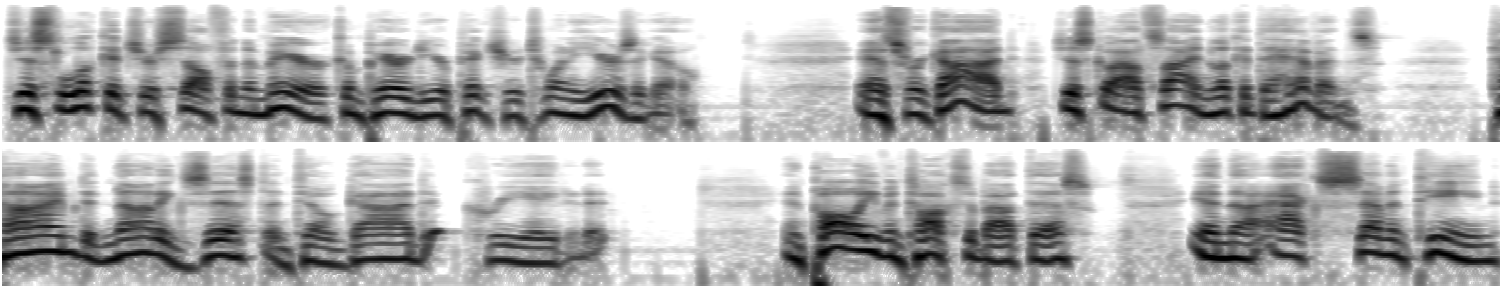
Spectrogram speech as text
Just look at yourself in the mirror compared to your picture 20 years ago. As for God, just go outside and look at the heavens. Time did not exist until God created it. And Paul even talks about this in uh, Acts 17,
